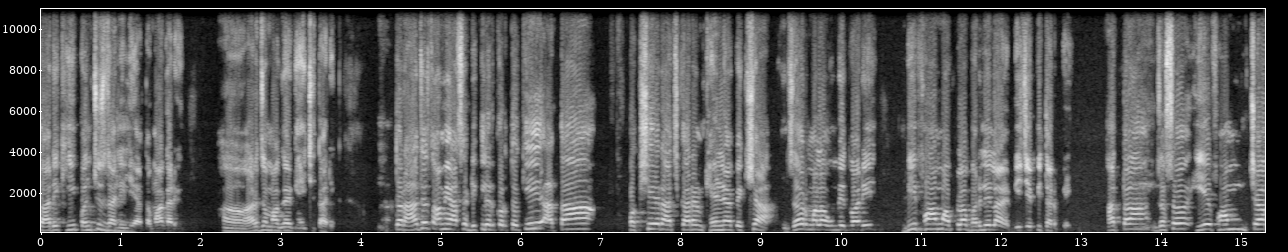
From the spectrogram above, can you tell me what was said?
तारीख ही पंचवीस झालेली आहे आता माघार. अर्ज माघार घ्यायची तारीख. तर आजच आम्ही असं डिक्लेअर करतो की आता पक्षीय राजकारण खेळण्यापेक्षा जर मला उमेदवारी बी फॉर्म आपला भरलेला आहे बीजेपी तर्फे आता जसं ए फॉर्मच्या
